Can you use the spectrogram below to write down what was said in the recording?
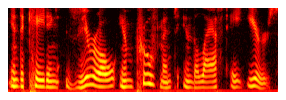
indicating zero improvement in the last eight years.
